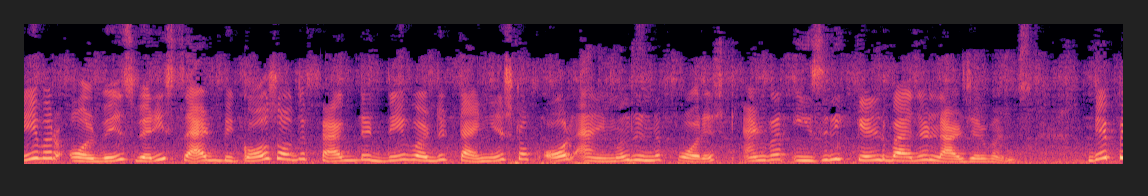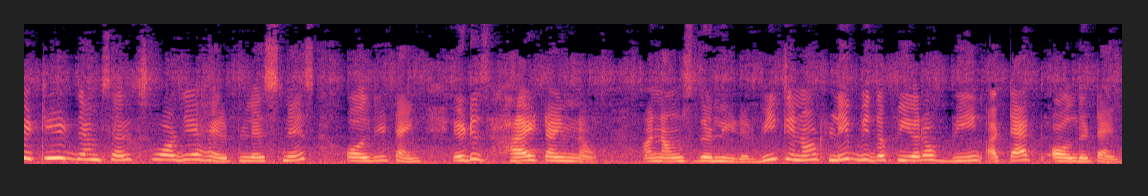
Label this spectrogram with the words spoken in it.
They were always very sad because of the fact that they were the tiniest of all animals in the forest and were easily killed by the larger ones. They pitied themselves for their helplessness all the time. It is high time now, announced the leader. We cannot live with the fear of being attacked all the time.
